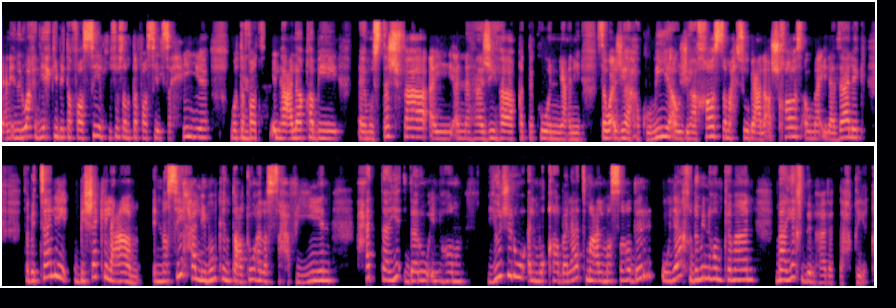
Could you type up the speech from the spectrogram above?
يعني إنه الواحد يحكي بتفاصيل خصوصا تفاصيل صحية وتفاصيل لها علاقة بمستشفى أي أنها جهة قد تكون يعني سواء جهة حكومية أو جهة خاصة محسوبة على أشخاص أو ما إلى ذلك. فبالتالي بشكل عام النصيحة اللي ممكن تعطوها للصحفيين حتى يقدروا إنهم يجروا المقابلات مع المصادر وياخذوا منهم كمان ما يخدم هذا التحقيق.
